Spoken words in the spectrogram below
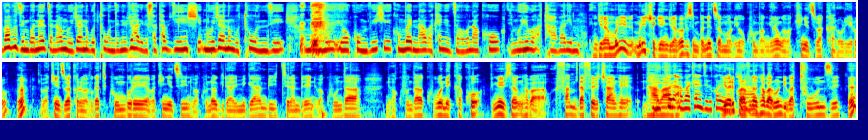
babuze imboneza nabo mu bijyanye n'ubutunzi nibyo hari ibisata byinshi mu bijyanye n'ubutunzi umuntu yokumva iki kumbere nabo bakenyezi babona ko muri bo ataba arimo ngira muri icyo gihe ngira bavuze imboneza umuntu yokumva ngira ngo abakenyezi b'akarorero abakenyezi b'akarorero bavuga ati kumbure abakenyezi ntibakunda kugira imigambi iterambere ntibakunda ntibakunda kuboneka ko bimwe bisa nk'aba famu daferi cyangwa nta bantu abakenyezi bikorera kuvuga nk'abarundi batunze eh?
